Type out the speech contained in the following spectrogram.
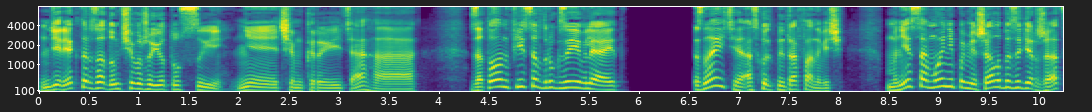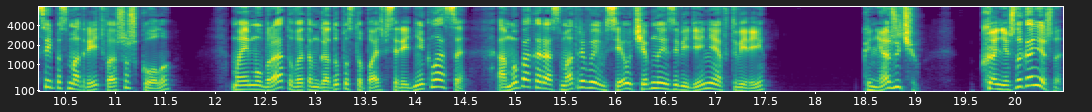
Директор задумчиво жует усы. Нечем крыть, ага. Зато Анфиса вдруг заявляет. «Знаете, Аскольд Митрофанович, мне самой не помешало бы задержаться и посмотреть вашу школу. Моему брату в этом году поступать в средние классы, а мы пока рассматриваем все учебные заведения в Твери». «Княжичу? Конечно, конечно!»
